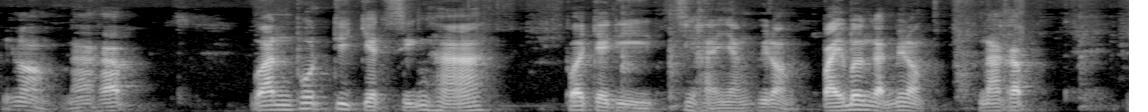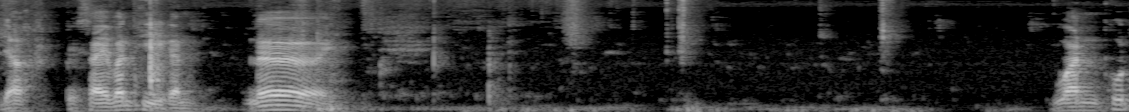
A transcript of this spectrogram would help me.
พี่น้องนะครับ วันพุธที่เจ็ดสิงหาพ่อใจดีสิหายยังพี่น้อง ไปเบิ่งกันพี่น้องนะครับ เดี๋ยวไปใส่วันที่กันเลยวันพุธ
